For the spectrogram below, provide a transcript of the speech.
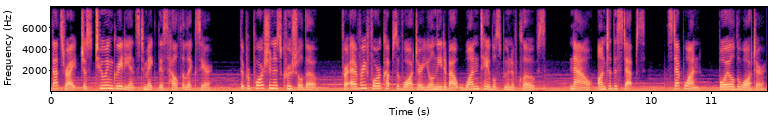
That's right, just two ingredients to make this health elixir. The proportion is crucial though. For every four cups of water, you'll need about one tablespoon of cloves. Now, onto the steps. Step one, boil the water.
